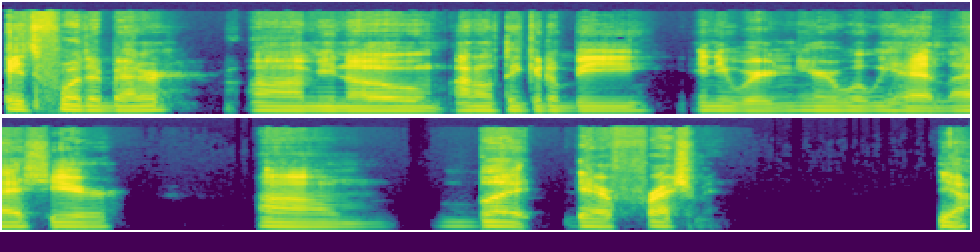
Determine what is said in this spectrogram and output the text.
it's for the better. Um, you know, I don't think it'll be anywhere near what we had last year. Um, but they're freshmen. Yeah.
